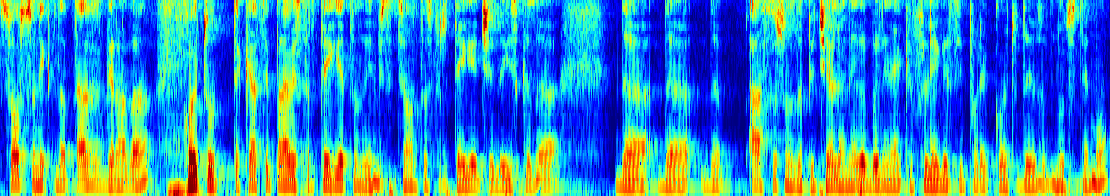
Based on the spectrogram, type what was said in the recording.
собственик на тази сграда, който така се прави стратегията на инвестиционната стратегия, че да иска да, да, да, да а всъщност да печеля, не да бъде някакъв легаси, поред който да е за внуците му,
